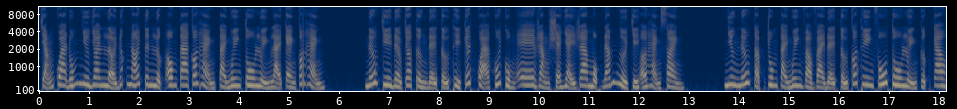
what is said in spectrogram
Chẳng qua đúng như do anh Lợi Đức nói tinh lực ông ta có hạn, tài nguyên tu luyện lại càng có hạn. Nếu chia đều cho từng đệ tử thì kết quả cuối cùng e rằng sẽ dạy ra một đám người chỉ ở hạng soàn. Nhưng nếu tập trung tài nguyên vào vài đệ tử có thiên phú tu luyện cực cao,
